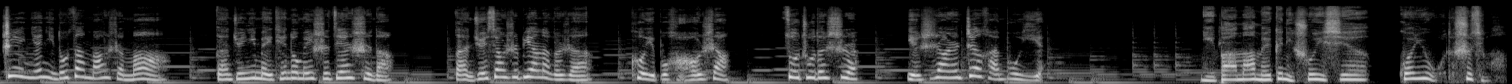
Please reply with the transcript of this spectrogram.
这一年你都在忙什么？感觉你每天都没时间似的，感觉像是变了个人，课也不好好上，做出的事也是让人震撼不已。你爸妈没跟你说一些关于我的事情吗？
